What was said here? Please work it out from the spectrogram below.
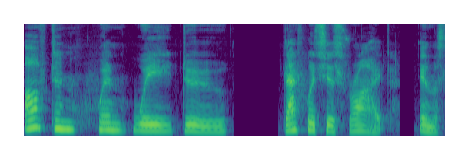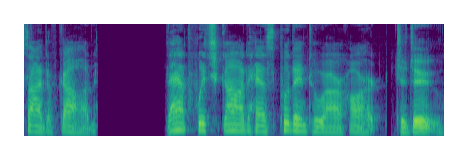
Often, when we do that which is right in the sight of God, that which God has put into our heart to do,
